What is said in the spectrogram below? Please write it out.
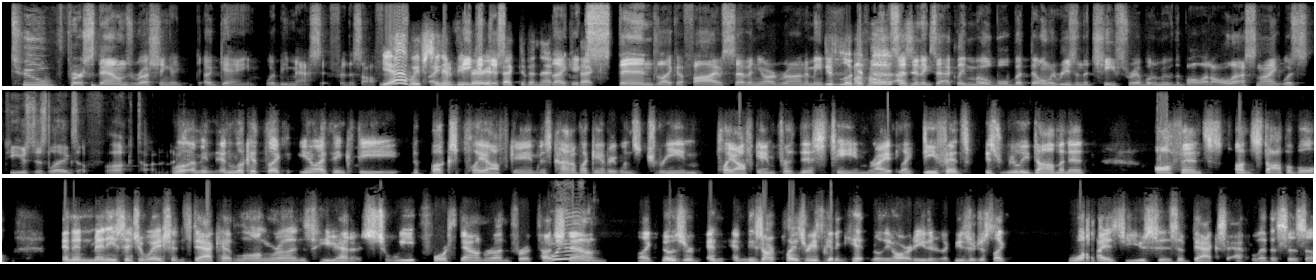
two first downs rushing a, a game would be massive for this offense. yeah, we've Like, seen him if be very just, effective in that. like fact. extend like a five seven yard run. I mean, Dude, look at Mahomes the. I- isn't exactly mobile, but the only reason the Chiefs were able to move the ball at all last night was he used his legs a fuck ton. Well, I mean, and look at like you know, I think the the Bucs playoff game is kind of like everyone's dream playoff game for this team, right? Like defense is really dominant, offense unstoppable, and in many situations, Dak had long runs. He had a sweet fourth down run for a Oh, yeah. touchdown. Like those are, and and these aren't plays where he's getting hit really hard either. Like these are just like wise uses of Dak's athleticism.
